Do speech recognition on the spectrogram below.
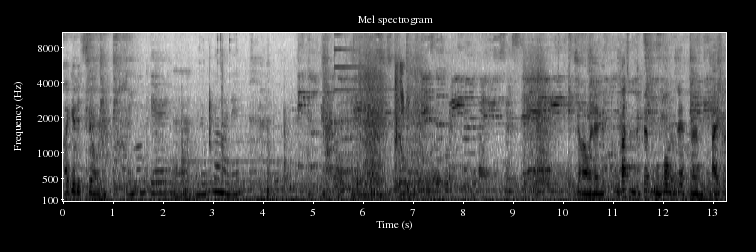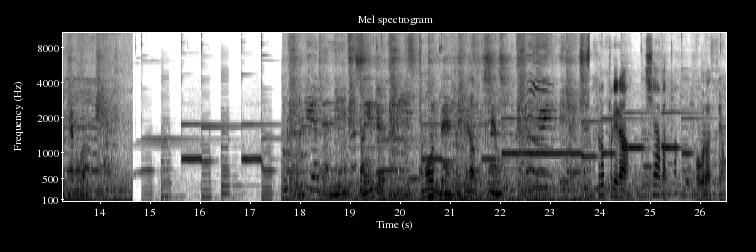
알게리스 오늘. 잘 먹을게. 오늘 호강하네. 제가 원래 돈가스는 느껴서 못 먹는데 저는 맛있어서 잘 먹어요. 안 느껴요. 다 먹었는데 좀 배가 고프네요. 크로플이랑 치아바타 먹으러 왔어요.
